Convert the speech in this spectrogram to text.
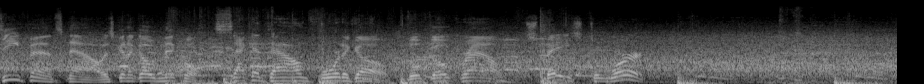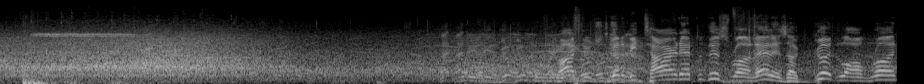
defense now is going to go nickel. Second down, four to go. They'll go ground. Space to work. Rodgers is going to be tired after this run. That is a good long run.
